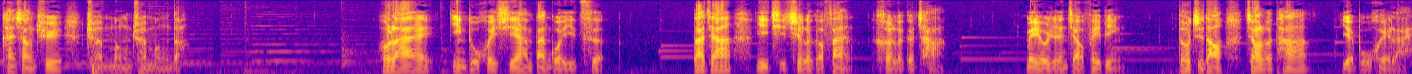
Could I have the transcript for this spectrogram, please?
看上去蠢萌蠢萌的。后来印度回西安办过一次，大家一起吃了个饭，喝了个茶，没有人叫飞饼，都知道叫了他也不会来。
